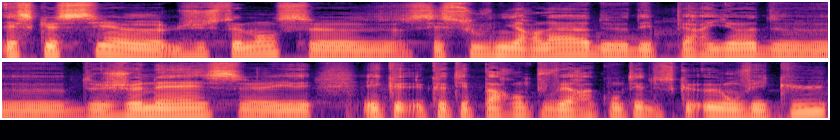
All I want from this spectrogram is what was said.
est-ce que c'est euh, justement ce, ces souvenirs-là de des périodes euh, de jeunesse euh, et, et que, que tes parents pouvaient raconter de ce que eux ont vécu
